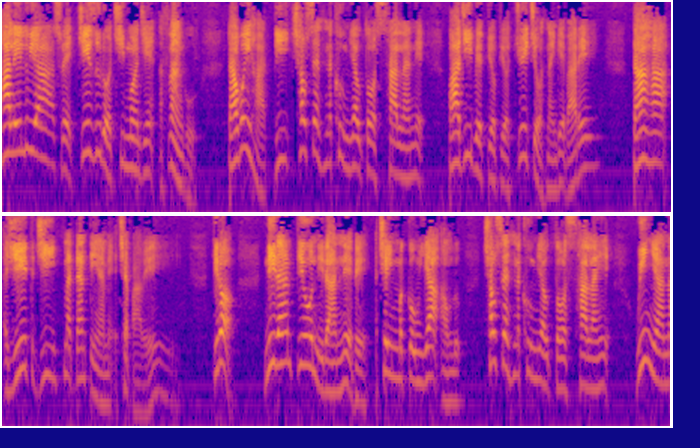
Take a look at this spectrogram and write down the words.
ဟာလေလုယာဆိုတဲ့ကျေးဇူးတော်ချီးမွမ်းခြင်းအသံကို ဒါဝိဒ်ဟာဒီ62ခုမြောက်သောဆာလံနဲ့ဘာကြီးပဲပြောပြောကြွေးကြော်နိုင်ခဲ့ပါတယ်ဒါဟာအရေးတကြီးမှတ်တမ်းတင်ရမယ့်အချက်ပါပဲဒီတော့ဏိဒန်းပြိုးနေတာနဲ့ပဲအချိန်မကုန်ရအောင်လို့62ခုမြောက်သောဆာလံရဲ့ဝိညာဏ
